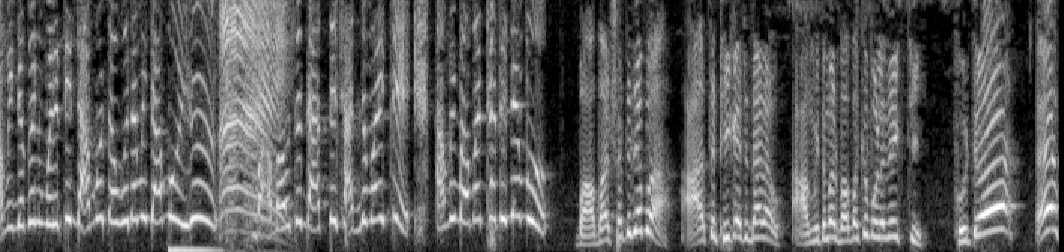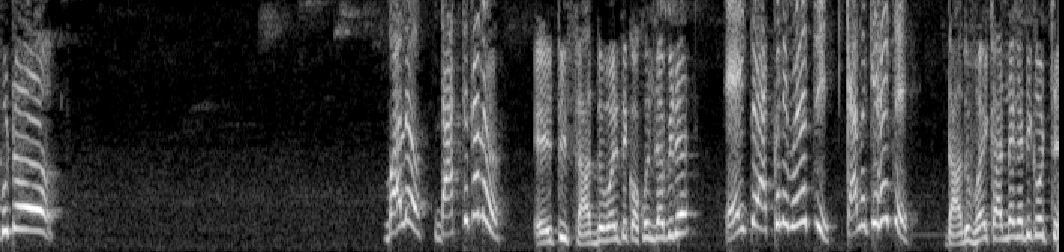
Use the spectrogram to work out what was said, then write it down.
আমি যখন বলেছি যাব তখন আমি যাবোই। হ্যাঁ বাবাও তো যাচ্ছে শ্রাদ্ধ বাড়িতে। আমি বাবার সাথে যাব। বাবার সাথে যাবা? আচ্ছা ঠিক আছে দাঁড়াও। আমি তোমার বাবাকে বলে দেখছি। ফুটো? এ ফুটো! বলো ডাকছো কেন? এই তুই শ্রাদ্ধ বাড়িতে কখন যাবি রে? এই তো এখনই বেরোচ্ছি। কেন কি হয়েছে? দাদু ভাই কান্নাকাটি করছে।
